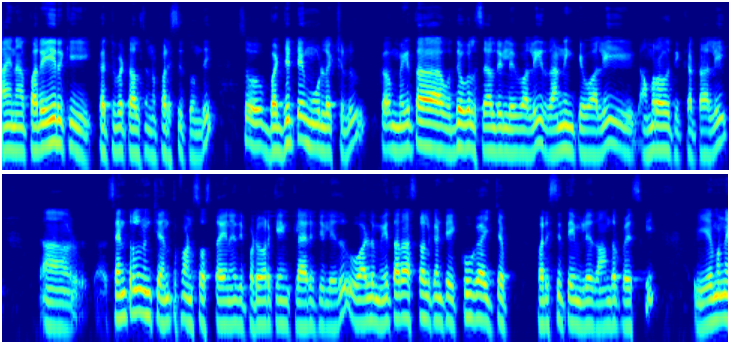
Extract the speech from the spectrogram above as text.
ఆయన పర్ ఇయర్కి ఖర్చు పెట్టాల్సిన పరిస్థితి ఉంది. సో బడ్జెటే మూడు లక్షలు. మిగతా ఉద్యోగుల శాలరీలు ఇవ్వాలి రన్నింగ్కి ఇవ్వాలి అమరావతికి కట్టాలి. సెంట్రల్ నుంచి ఎంత ఫండ్స్ వస్తాయనేది ఇప్పటివరకు ఏం క్లారిటీ లేదు. వాళ్ళు మిగతా రాష్ట్రాల కంటే ఎక్కువగా ఇచ్చే పరిస్థితి ఏం లేదు ఆంధ్రప్రదేశ్కి. ఏమన్నా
